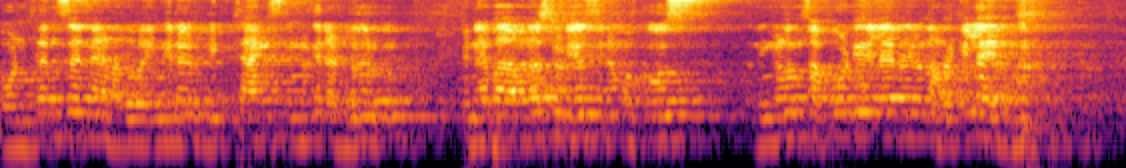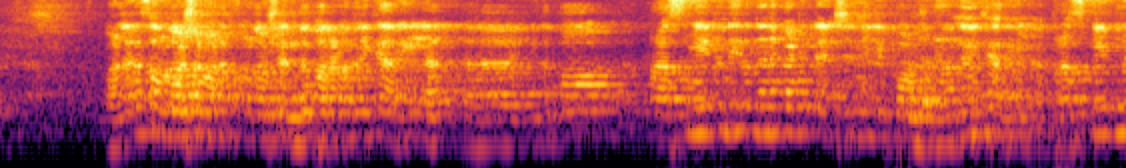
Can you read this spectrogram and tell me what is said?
കോൺഫിഡൻസ് തന്നെയാണ്. അത് ഭയങ്കര ഒരു ബിഗ് താങ്ക്സ് നിങ്ങൾക്ക് രണ്ടുപേർക്കും. പിന്നെ ഭാവന സ്റ്റുഡിയോസിനും ഓഫ്കോഴ്സ് നിങ്ങളും സപ്പോർട്ട് ചെയ്തില്ലായിരുന്നു നടക്കില്ലായിരുന്നു. വളരെ സന്തോഷം വളരെ സന്തോഷം. എന്ത് പറയണമെന്ന് എനിക്ക് അറിയില്ല ഇതിപ്പോ പ്രസ് മീറ്റിൽ ഇരുന്നതിനെക്കാട്ടി ടെൻഷൻ എനിക്ക് ഇപ്പോൾ ഉണ്ട്. എന്താണെന്ന് എനിക്ക് അറിയില്ല പ്രസ് മീറ്റിൽ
